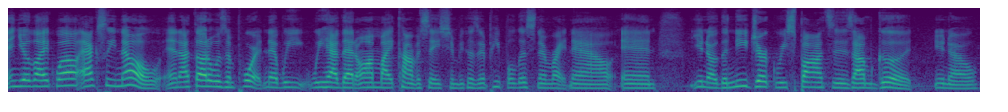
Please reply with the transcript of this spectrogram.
and you're like, well, actually no, and I thought it was important that we we have that on mic conversation because there are people listening right now, and you know the knee jerk response is I'm good, you know,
